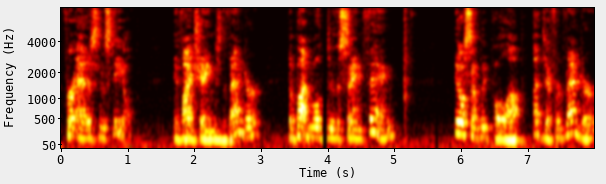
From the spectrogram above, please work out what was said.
for Edison Steel. If I change the vendor, the button will do the same thing. It'll simply pull up a different vendor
